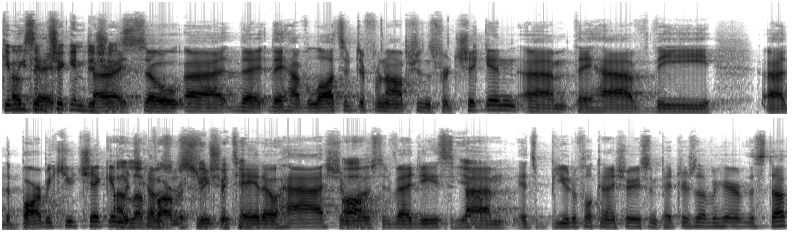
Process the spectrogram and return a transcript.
Give me some chicken dishes. All right, so uh, they, they have lots of different options for chicken. Um, they have the uh, the barbecue chicken, I which comes with sweet chicken. potato hash and Oh, roasted veggies. yum. Um, it's beautiful. Can I show you some pictures over here of this stuff?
